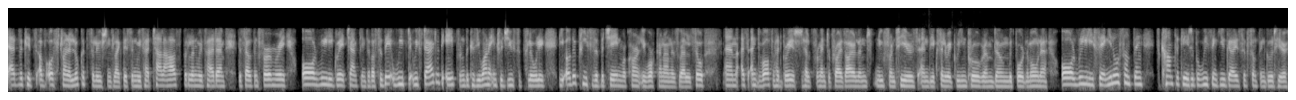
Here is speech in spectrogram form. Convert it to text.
advocates of us trying to look at solutions like this. And we've had Tallaght Hospital and we've had um, the South Infirmary, all really great champions of us. So they, we've we've started with the apron because you want to introduce it slowly. The other pieces of the chain we're currently working on as well. So, um, as, and we've also had great help from Enterprise Ireland, New Frontiers, and the Accelerate Green program down with Bord na Móna, all really saying, you know, something. It's complicated, but we think you guys have something good here.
